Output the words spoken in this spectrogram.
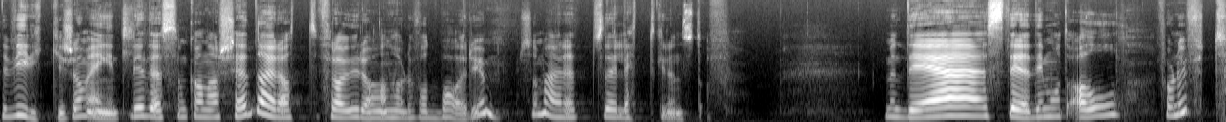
Det virker som egentlig det som kan ha skjedd, er at fra uran har du fått barium, som er et lett grunnstoff. Men det stred imot all fornuft.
